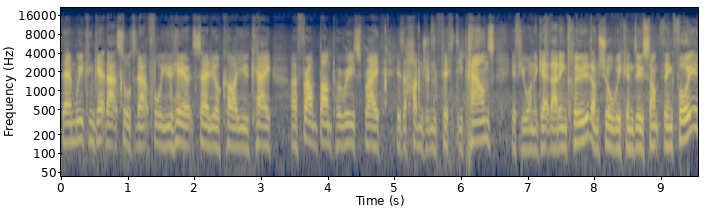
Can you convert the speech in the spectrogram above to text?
then we can get that sorted out for you here at Sell Your Car UK. A front bumper respray is £150. If you want to get that included, I'm sure we can do something for you.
